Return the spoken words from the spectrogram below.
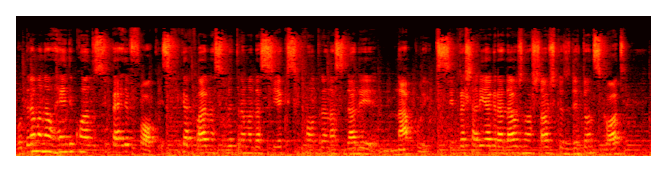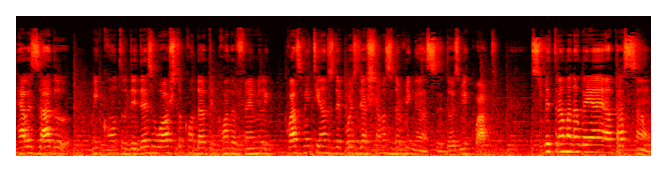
O drama não rende quando se perde o foco. Isso fica claro na subtrama da CIA que se encontra na cidade de Nápoles, que se prestaria a agradar os nostálgicos de Tony Scott, realizado o encontro de Washington com The, The Family quase 20 anos depois de As Chamas da Vingança, 2004. O subtrama não ganha atração,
